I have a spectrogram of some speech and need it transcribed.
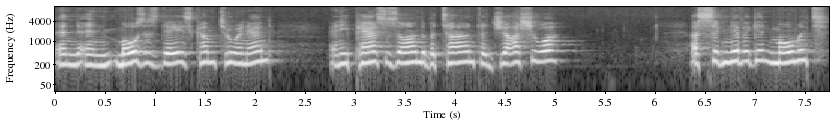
and, and Moses' days come to an end, and he passes on the baton to Joshua, a significant moment.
